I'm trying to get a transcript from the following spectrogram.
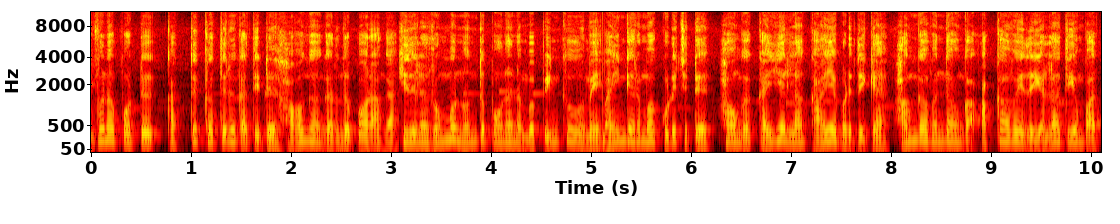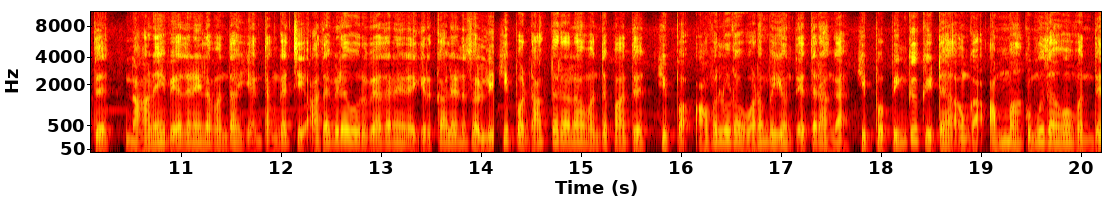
இவனை போட்டு கத்து கத்துன்னு கத்திட்டு அவங்க அங்க இருந்து போறாங்க. இதுல ரொம்ப நொந்து போன நம்ம பிங்குவுமே பயங்கரமா குடிச்சிட்டு அவங்க கையெல்லாம் காயப்படுத்திக்க அங்க வந்து அவங்க அக்காவை இதை எல்லாத்தையும் பார்த்து நானே வேதனையில வந்தா என் தங்கச்சி அதை விட ஒரு வேதனையில இருக்காளேன்னு சொல்லி இப்போ டாக்டர் எல்லாம் வந்து பார்த்து இப்போ அவளோட உடம்பையும் தேத்துறாங்க. இப்போ பிங்கு கிட்ட அவங்க அம்மா குமுதாவும் வந்து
